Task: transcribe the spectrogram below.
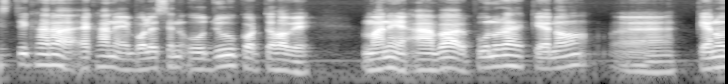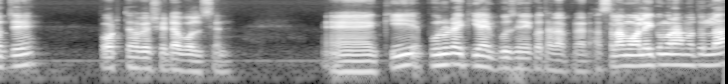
ইস্তিখারা এখানে বলেছেন, অজু করতে হবে। মানে আবার পুনরায় কেন কেন যে পড়তে হবে সেটা বলছেন। কি? পুনরায় কি আমি বুঝিনি কথাটা আপনার। আসসালামু আলাইকুম রহমতুল্লাহ।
